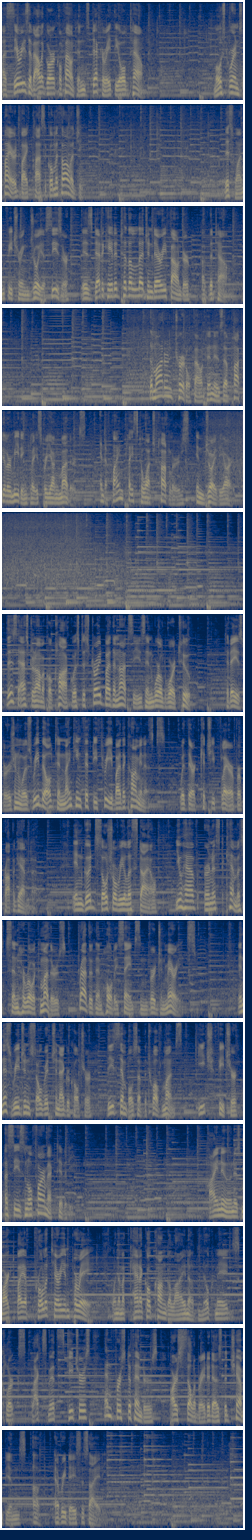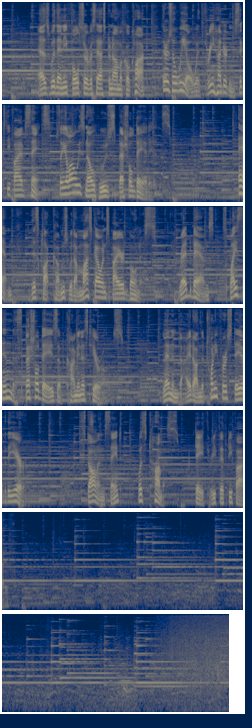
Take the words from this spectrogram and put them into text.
A series of allegorical fountains decorate the old town. Most were inspired by classical mythology. This one, featuring Julius Caesar, is dedicated to the legendary founder of the town. The modern Turtle Fountain is a popular meeting place for young mothers and a fine place to watch toddlers enjoy the art. This astronomical clock was destroyed by the Nazis in World War II. Today's version was rebuilt in 1953 by the Communists with their kitschy flair for propaganda. In good social realist style, you have earnest chemists and heroic mothers rather than holy saints and Virgin Marys. In this region so rich in agriculture, these symbols of the 12 months each feature a seasonal farm activity. High noon is marked by a proletarian parade when a mechanical conga line of milkmaids, clerks, blacksmiths, teachers, and first defenders are celebrated as the champions of everyday society. As with any full-service astronomical clock, there's a wheel with 365 saints, so you'll always know whose special day it is. And this clock comes with a Moscow-inspired bonus. Red bands splice in the special days of communist heroes. Lenin died on the 21st day of the year. Stalin's saint was Thomas, day 355.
